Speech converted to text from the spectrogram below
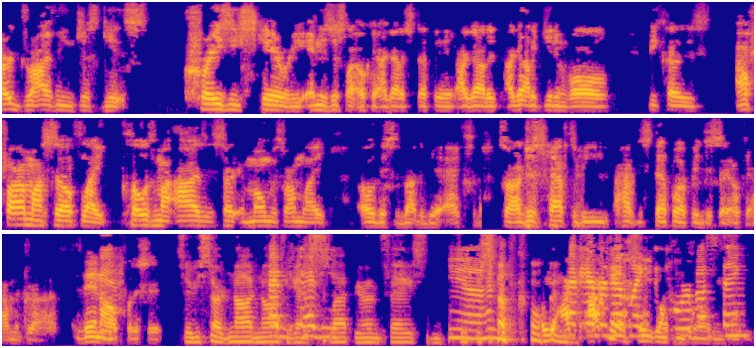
her driving just gets crazy scary, and it's just like, okay, I gotta step in, I gotta, I gotta get involved because I'll find myself like closing my eyes at certain moments where I'm like, oh, this is about to be an accident. So I just have to be, I have to step up and just say, okay, I'm gonna drive. Then yeah. I'll push it. So you start nodding off, have, you gotta slap you, your own face and yeah, have, have you ever done like the tour bus thing?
